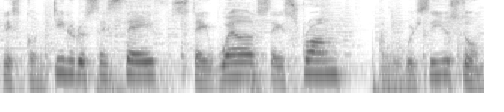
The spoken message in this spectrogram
Please continue to stay safe, stay well, stay strong, and we will see you soon.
